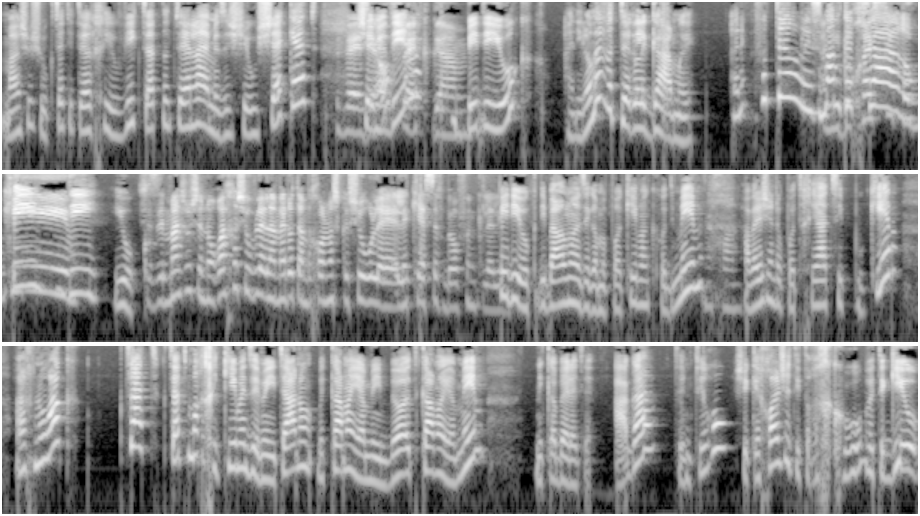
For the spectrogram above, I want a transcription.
משהו שהוא קצת יותר חיובי, קצת נותן להם איזשהו שקט. ואיזה יודעים, אופק גם. בדיוק. אני לא מוותר לגמרי, אני מוותר לזמן אני דוחה קצר. סיפוקים. בדיוק. שזה משהו שנורא חשוב ללמד אותם בכל מה שקשור ל- לכסף באופן כללי. בדיוק, דיברנו על זה גם בפרקים הקודמים, נכון. אבל יש לנו פה דחיית סיפוקים, אנחנו רק קצת, קצת מרחיקים את זה מאיתנו בכמה ימים, בעוד כמה ימים נקבל את זה. אגב, אתם תראו שככל שתתרחקו ותגיעו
